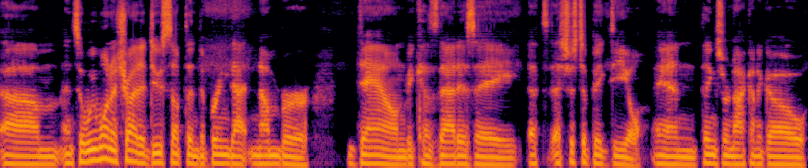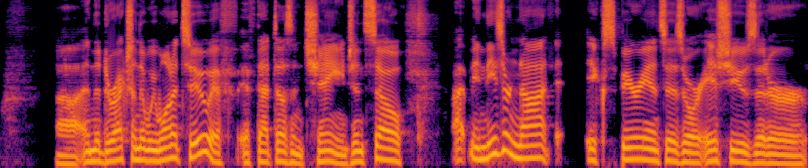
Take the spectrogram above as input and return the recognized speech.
um, and so we want to try to do something to bring that number down because that is a that's that's just a big deal and things are not going to go uh, in the direction that we want it to if if that doesn't change. And so I mean these are not experiences or issues that are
